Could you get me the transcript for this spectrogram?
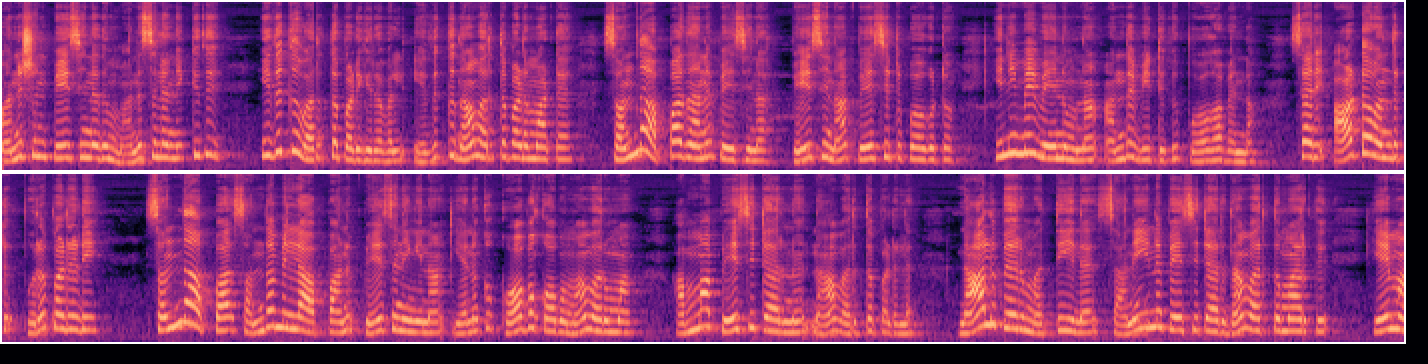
மனுஷன் பேசினது மனசில் நிற்குது இதுக்கு வருத்தப்படுகிறவள்? எதுக்கு தான் வருத்தப்பட மாட்ட? சொந்த அப்பா தானே பேசினார். பேசினா பேசிட்டு போகட்டும். இனிமே வேணும்னா அந்த வீட்டுக்கு போக வேண்டாம். சரி ஆட்டோ வந்துட்டு புறப்படுடி. சொந்த அப்பா சொந்தமில்ல அப்பான்னு பேசுனீங்கன்னா எனக்கு கோபம் கோபமாக வருமா? அம்மா பேசிட்டாருன்னு நான் வருத்தப்படலை. நாலு பேர் மத்தியில் சனின்னு பேசிட்டாரு தான் வருத்தமாக இருக்குது ஏமா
